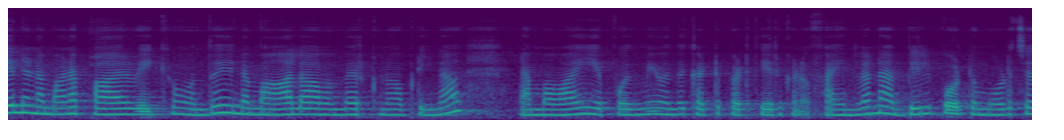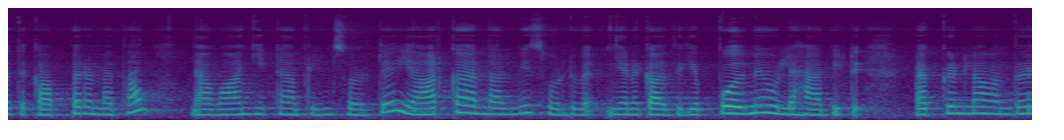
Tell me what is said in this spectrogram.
ஏளனமான பார்வைக்கும் வந்து நம்ம ஆளாகாமல் இருக்கணும் அப்படின்னா நம்ம வாய் எப்போதுமே வந்து கட்டுப்படுத்தி இருக்கணும். ஃபைனலாக நான் பில் போட்டு முடிச்சதுக்கு அப்புறமே தான் நான் வாங்கிட்டேன் அப்படின்னு சொல்லிட்டு யாருக்காக இருந்தாலுமே சொல்லுவேன். எனக்கு அது எப்போதுமே உள்ள ஹேபிட் டக்குன்னுலாம் வந்து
